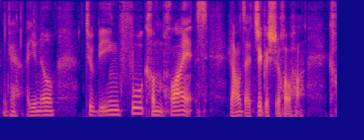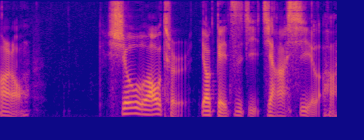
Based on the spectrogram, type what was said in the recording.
你看，you know to be in full compliance。然后在这个时候哈，Carl show alter 要给自己加戏了哈。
